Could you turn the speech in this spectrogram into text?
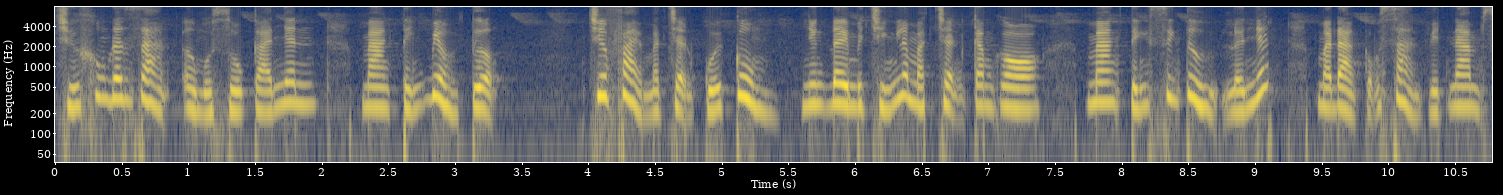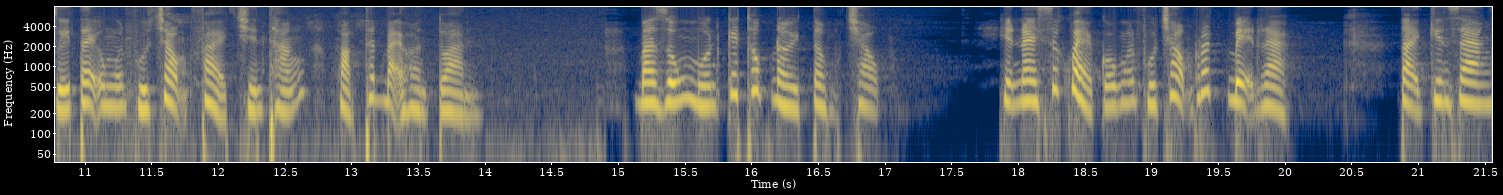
chứ không đơn giản ở một số cá nhân mang tính biểu tượng. Chưa phải mặt trận cuối cùng, nhưng đây mới chính là mặt trận cam go, mang tính sinh tử lớn nhất mà Đảng Cộng sản Việt Nam dưới tay ông Nguyễn Phú Trọng phải chiến thắng hoặc thất bại hoàn toàn. Bà Dũng muốn kết thúc đời tổng trọng. Hiện nay sức khỏe của ông Nguyễn Phú Trọng rất bệ rạc. Tại Kiên Giang,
